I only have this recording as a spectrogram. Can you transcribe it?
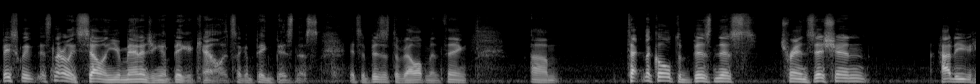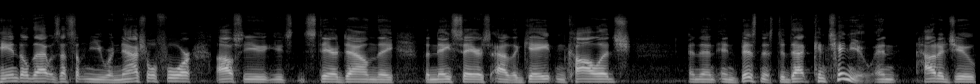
basically it's not really selling. You're managing a big account. It's like a big business. It's a business development thing. Um, technical to business transition. How do you handle that? Was that something you were natural for? Obviously, you, you stared down the, the naysayers out of the gate in college, and then in business. Did that continue? And how did you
